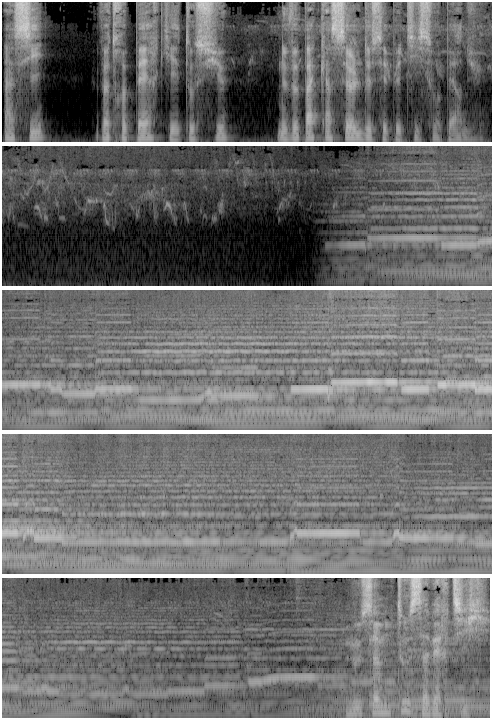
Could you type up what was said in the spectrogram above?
Ainsi, votre Père qui est aux cieux ne veut pas qu'un seul de ses petits soit perdu. Nous sommes tous avertis.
